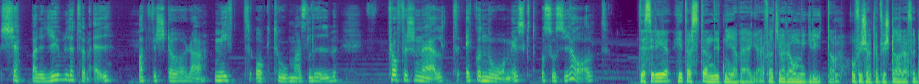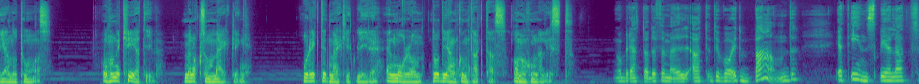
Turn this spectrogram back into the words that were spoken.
käppar i hjulet för mig. Att förstöra mitt och Thomas liv professionellt, ekonomiskt och socialt. Desiree hittar ständigt nya vägar för att röra om i grytan och försöka förstöra för Diane och Thomas. Och hon är kreativ, men också märklig. Och riktigt märkligt blir det en morgon då Diane kontaktas av en journalist. Och berättade för mig att det var ett band, ett inspelat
